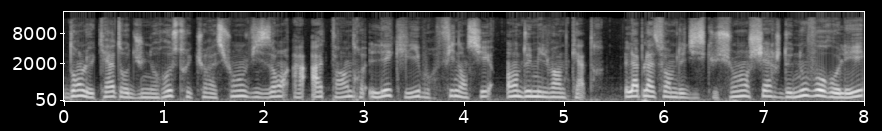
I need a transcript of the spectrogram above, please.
dans le cadre d'une restructuration visant à atteindre l'équilibre financier en 2024. La plateforme de discussion cherche de nouveaux relais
